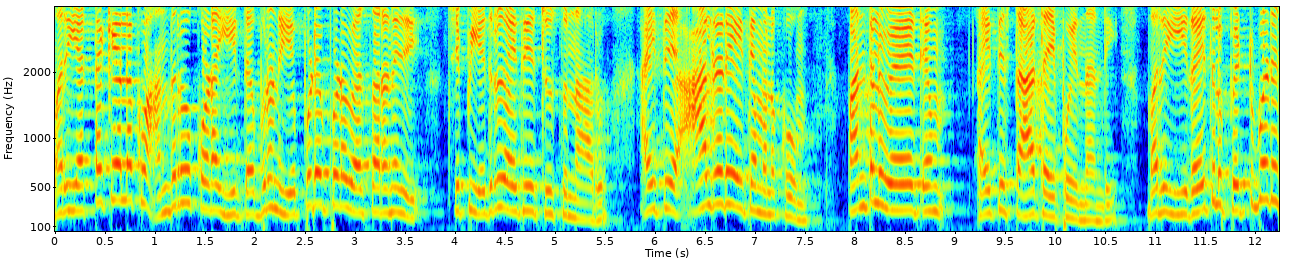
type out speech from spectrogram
మరి ఎట్టకేలకు అందరూ కూడా ఈ డబ్బులను ఎప్పుడెప్పుడు వేస్తారనేది చెప్పి ఎదురు అయితే చూస్తున్నారు. అయితే ఆల్రెడీ అయితే మనకు పంటలు వేయటం అయితే స్టార్ట్ అయిపోయిందండి. మరి ఈ రైతులు పెట్టుబడి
